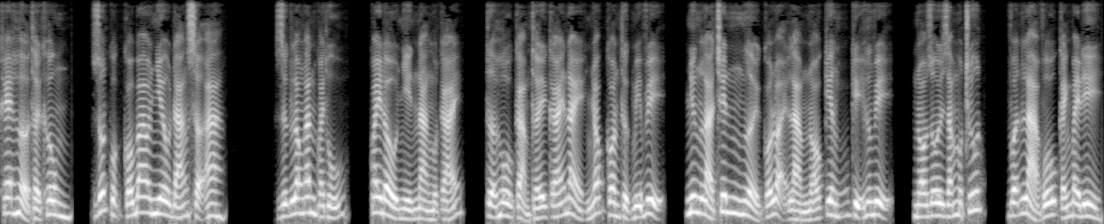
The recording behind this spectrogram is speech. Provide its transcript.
Khe hở thời không, rốt cuộc có bao nhiêu đáng sợ a? Rực long ăn quái thú, quay đầu nhìn nàng một cái, tựa hồ cảm thấy cái này nhóc con thực mỹ vị, nhưng là trên người có loại làm nó kiêng kỵ hương vị, nó rôi rắm một chút, vẫn là vỗ cánh bay đi.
